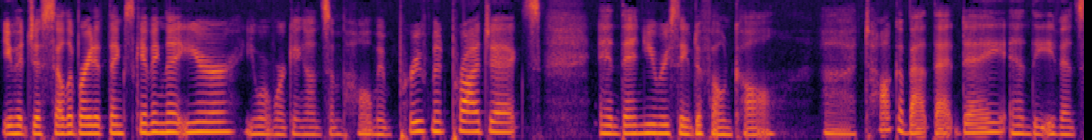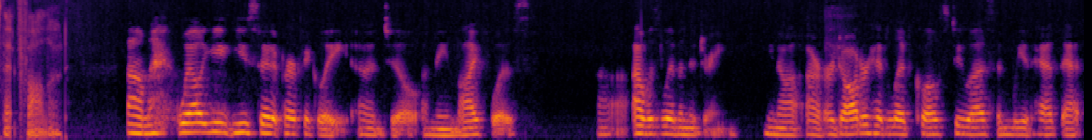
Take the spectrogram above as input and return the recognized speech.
You had just celebrated Thanksgiving that year. You were working on some home improvement projects, and then you received a phone call. Uh, talk about that day and the events that followed. Um, well, you, you said it perfectly, uh, Jill. I mean, life was, uh, I was living the dream. You know, our, our daughter had lived close to us, and we had had that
